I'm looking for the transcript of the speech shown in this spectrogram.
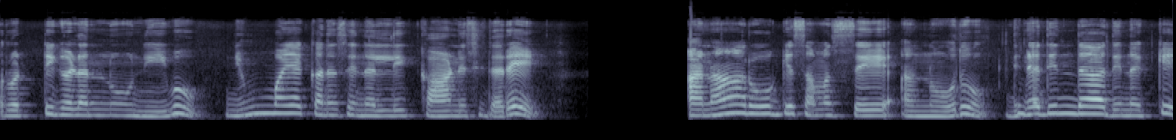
ರೊಟ್ಟಿಗಳನ್ನು ನೀವು ನಿಮ್ಮಯ ಕನಸಿನಲ್ಲಿ ಕಾಣಿಸಿದರೆ ಅನಾರೋಗ್ಯ ಸಮಸ್ಯೆ ಅನ್ನೋದು ದಿನದಿಂದ ದಿನಕ್ಕೆ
